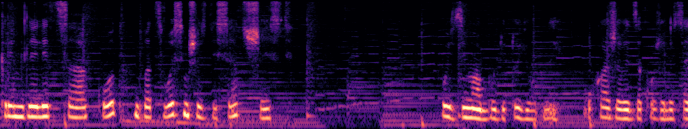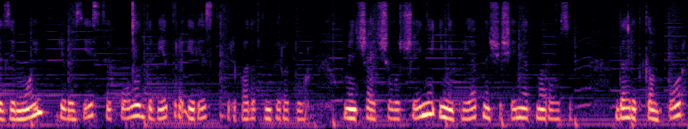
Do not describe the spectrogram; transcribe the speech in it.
Крем для лица. Код 2866. Пусть зима будет уютной. Ухаживает за кожей лица зимой при воздействии холода, ветра и резких перепадов температур. Уменьшает шелушение и неприятные ощущения от морозов. Дарит комфорт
